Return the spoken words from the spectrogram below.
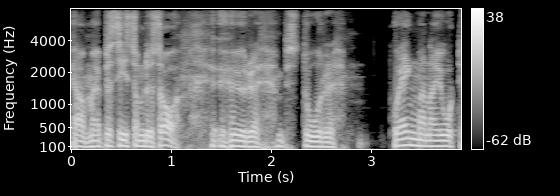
ja men precis som du sa, hur stor poäng man har gjort,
